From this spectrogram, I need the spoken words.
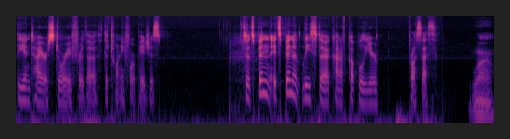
the entire story for the the 24 pages. So it's been it's been at least a kind of couple year process. Wow.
